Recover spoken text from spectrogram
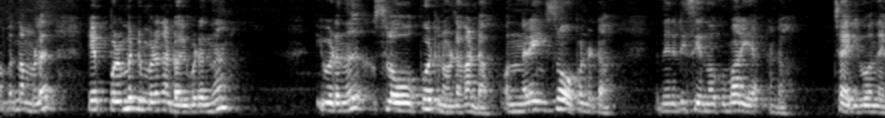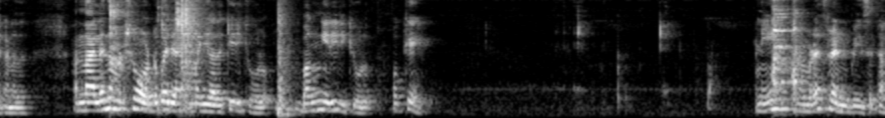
അപ്പം നമ്മൾ എപ്പോഴും വെട്ടുമ്പോഴും കണ്ടോ? ഇവിടെ നിന്ന് ഇവിടെ നിന്ന് സ്ലോപ്പ് വെട്ടണം കേട്ടോ കണ്ടോ? ഒന്നര ഇഞ്ച് സ്ലോപ്പ് ഉണ്ട് കേട്ടോ. ഇതിന്റെ ഡിസൈൻ നോക്കുമ്പോൾ അറിയാം കണ്ടോ? ചരിവ് വന്നേക്കണത് എന്നാലേ നമ്മൾ ഷോർട്ട് പരിഹാരം മര്യാദയ്ക്ക് ഇരിക്കുള്ളൂ. ഭംഗിയിൽ ഇരിക്കുള്ളൂ. ഓക്കെ ഇനി നമ്മുടെ ഫ്രണ്ട് പീസ് കേട്ടോ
